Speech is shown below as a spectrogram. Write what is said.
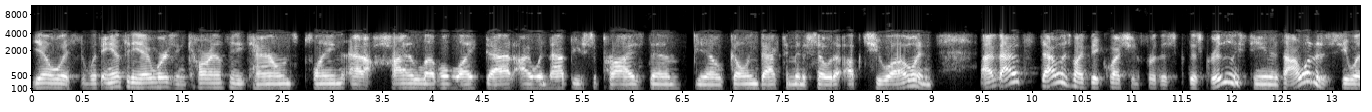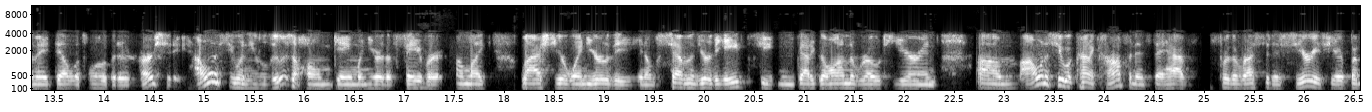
you know, with with Anthony Edwards and Karl-Anthony Towns playing at a high level like that, I would not be surprised them, you know, going back to Minnesota up 2-0 and I, that, that was my big question for this this Grizzlies team is I wanted to see when they dealt with a little bit of adversity. I want to see when you lose a home game when you're the favorite, unlike last year when you're the you know seventh, you're the eighth seed and you've got to go on the road here. And um, I want to see what kind of confidence they have for the rest of this series here. But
